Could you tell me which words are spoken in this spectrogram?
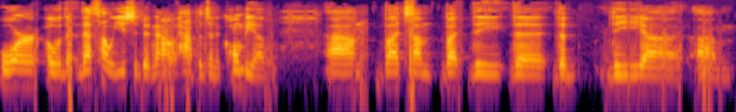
or oh, that's how we used to do it. Now it happens in a combi oven. Um, but um, but the the the the uh, um,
